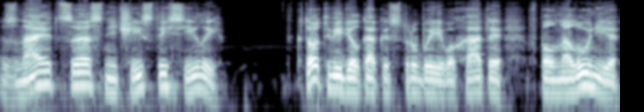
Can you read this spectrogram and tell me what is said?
знается с нечистой силой. Кто-то видел, как из трубы его хаты в полнолуние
